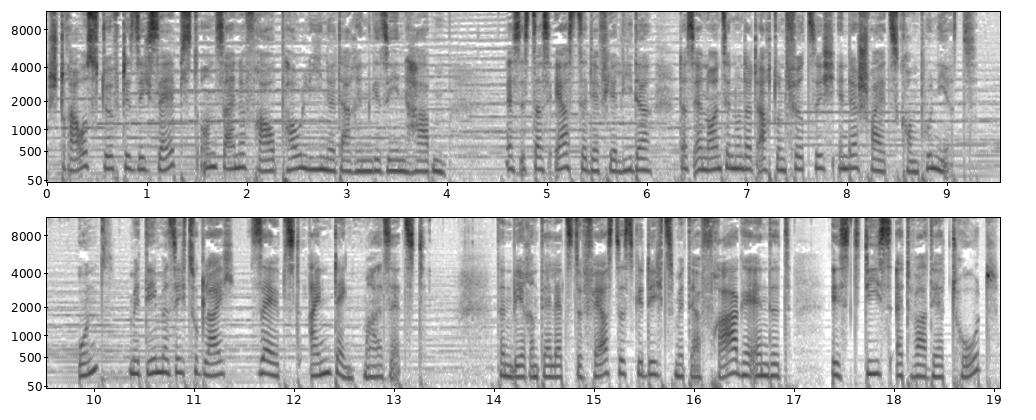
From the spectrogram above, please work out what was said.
Strauß dürfte sich selbst und seine Frau Pauline darin gesehen haben. Es ist das erste der vier Lieder, das er 1948 in der Schweiz komponiert. Und mit dem er sich zugleich selbst ein Denkmal setzt. Denn während der letzte Vers des Gedichts mit der Frage endet, ist dies etwa der Tod?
